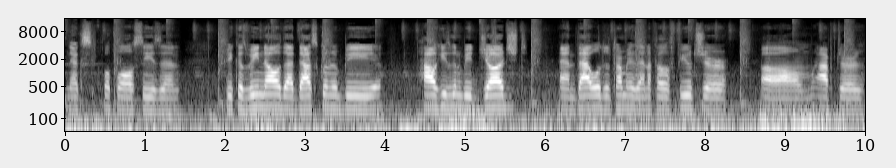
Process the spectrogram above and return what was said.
next football season, because we know that that's going to be how he's going to be judged and that will determine his NFL future um, after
